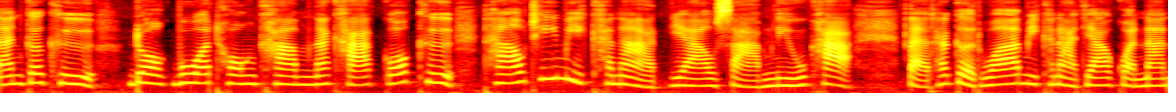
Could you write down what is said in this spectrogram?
นั่นก็คือ ดอกบัวทองคำนะคะ ก็คือเท้าที่มีขนาดยาว 3 นิ้วค่ะ แต่ถ้าเกิดว่ามีขนาดยาวกว่านั้น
